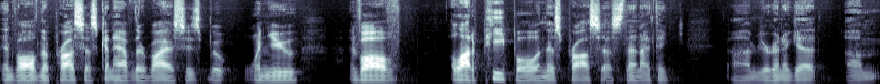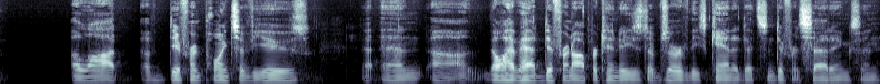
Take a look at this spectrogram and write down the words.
involved in the process can have their biases, but when you involve a lot of people in this process, then I think um, you're going to get um, a lot of different points of views, and uh, they'll have had different opportunities to observe these candidates in different settings, and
